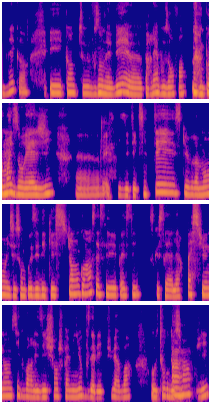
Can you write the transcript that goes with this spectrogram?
D'accord. Et quand vous en avez parlé à vos enfants, comment ils ont réagi? Est-ce qu'ils étaient excités? Est-ce que vraiment ils se sont posés des questions? Comment ça s'est passé? Parce que ça a l'air passionnant aussi de voir les échanges familiaux que vous avez pu avoir autour de ce mmh sujet.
